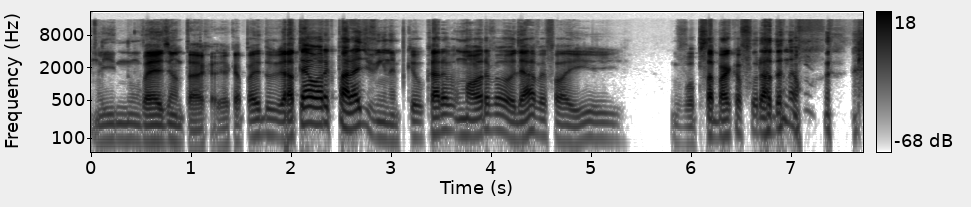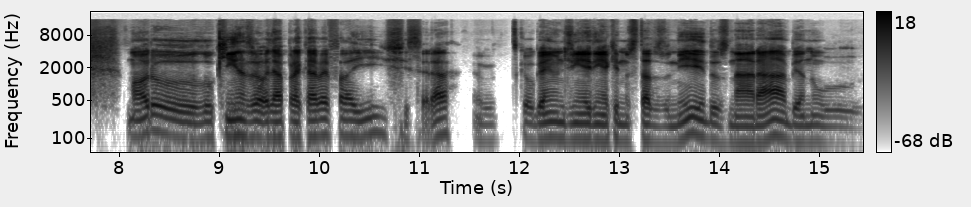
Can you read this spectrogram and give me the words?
E não vai adiantar, cara. É capaz do... Até a hora que parar de vir, né? Porque o cara, uma hora vai olhar, vai falar, Ih, não vou pra essa barca furada, não. Uma hora o Luquinhas vai olhar para cá e vai falar: ixi, será que eu ganho um dinheirinho aqui nos Estados Unidos, na Arábia, no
